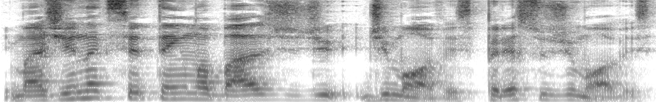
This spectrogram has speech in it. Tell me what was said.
imagina que você tem uma base de, de imóveis, preços de imóveis.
